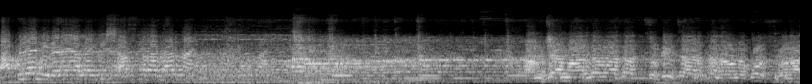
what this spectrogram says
आपल्या निर्णयालाही शास्त्राधार नाही. आमच्या मार्गवाचा चुकीचा अर्थ लावू नकोस मला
